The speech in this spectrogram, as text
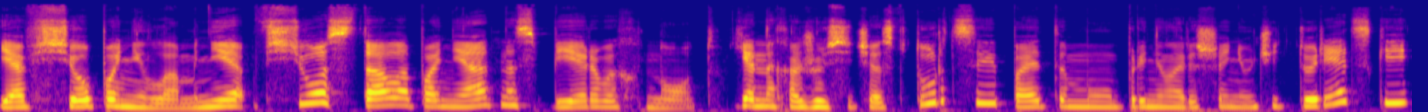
я все поняла. Мне все стало понятно с первых нот. Я нахожусь сейчас в Турции, поэтому приняла решение учить турецкий.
